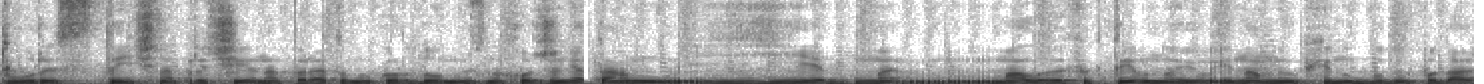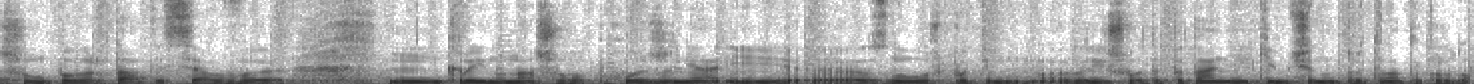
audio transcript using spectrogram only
туристична причина перетину кордону і знаходження там є малоефективною, і нам необхідно буде в подальшому повертатися в країну нашого походження і е, знову ж потім вирішувати питання, яким чином перетинати кордон.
